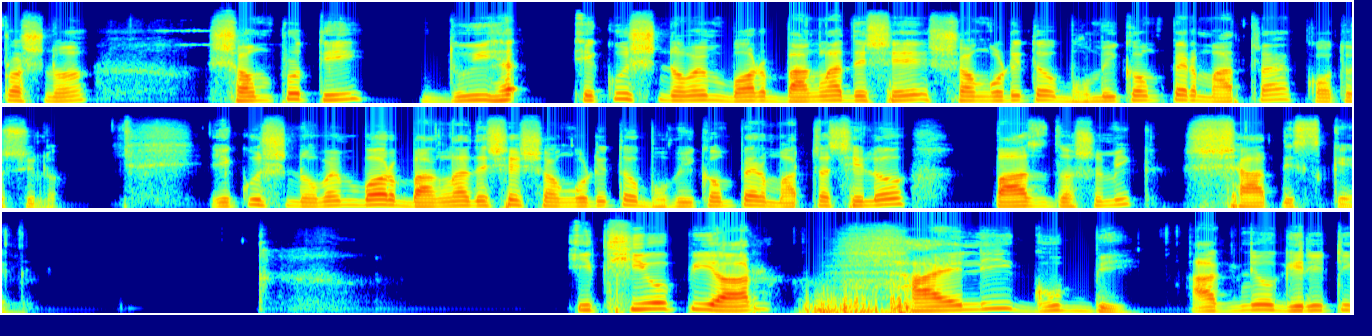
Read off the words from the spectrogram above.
প্রশ্ন, সম্প্রতি দুই একুশ নভেম্বর বাংলাদেশে সংঘটিত ভূমিকম্পের মাত্রা কত ছিল? একুশ নভেম্বর বাংলাদেশে সংঘটিত ভূমিকম্পের মাত্রা ছিল পাঁচ দশমিক সাত স্কেল। ইথিওপিয়ার হাইলি গুব্বি আগ্নেয়গিরিটি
